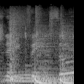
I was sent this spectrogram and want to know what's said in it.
imagining things.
